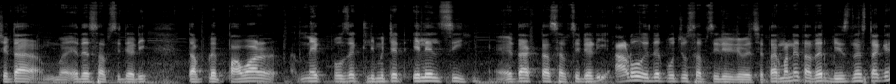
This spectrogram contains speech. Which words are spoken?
সেটা এদের সাবসিডিয়ারি তারপরে power make project limited LLC এটা একটা সাবসিডিয়ারি আরও এদের প্রচুর সাবসিডিয়ারি রয়েছে। তার মানে তাদের বিজনেসটাকে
